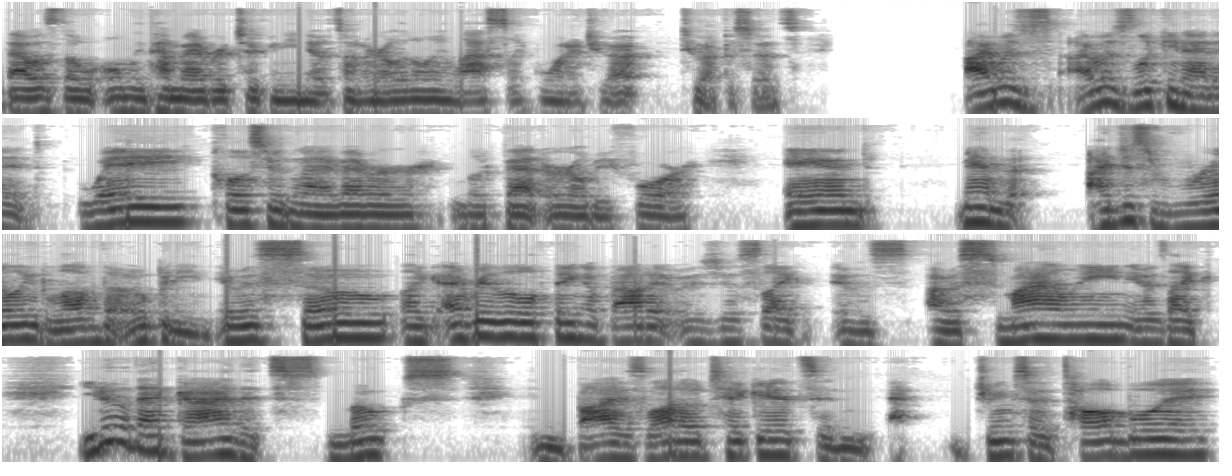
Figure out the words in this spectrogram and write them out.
that was the only time I ever took any notes on Earl. It only lasts like one or two two episodes. I was I was looking at it way closer than I've ever looked at Earl before, and man, the, I just really loved the opening. It was so like every little thing about it was just like it was. I was smiling. It was like you know that guy that smokes and buys lotto tickets and drinks a tall boy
